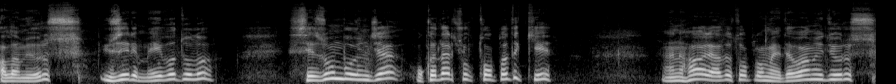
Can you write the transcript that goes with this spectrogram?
alamıyoruz. Üzeri meyve dolu. Sezon boyunca o kadar çok topladık ki yani hala da toplamaya devam ediyoruz.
